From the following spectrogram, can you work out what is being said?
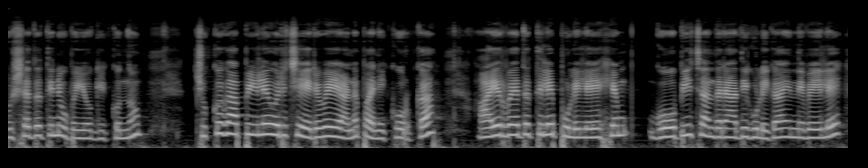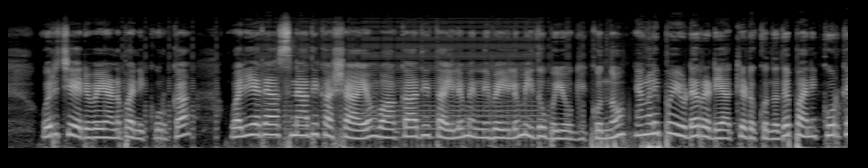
ഔഷധത്തിന് ഉപയോഗിക്കുന്നു. ചുക്കുകാപ്പിയിലെ ഒരു ചേരുവയാണ് പനിക്കൂർക്ക. ആയുർവേദത്തിലെ പുളിലേഹ്യം ഗോപി ചന്ദനാദി ഗുളിക എന്നിവയിലെ ഒരു ചേരുവയാണ് പനിക്കൂർക്ക. വലിയ രാസനാദി കഷായം വാക്കാദി തൈലം എന്നിവയിലും ഇത് ഉപയോഗിക്കുന്നു. ഞങ്ങളിപ്പോൾ ഇവിടെ റെഡിയാക്കി എടുക്കുന്നത് പനിക്കൂർക്ക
